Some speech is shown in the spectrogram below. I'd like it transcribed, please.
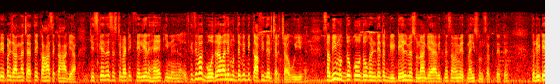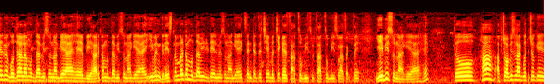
पेपर जानना चाहते हैं, कहाँ से कहाँ गया, कि इसके अंदर सिस्टमेटिक फेलियर है कि नहीं है। इसके सिवा गोदरा वाले मुद्दे पर भी काफ़ी देर चर्चा हुई है। सभी मुद्दों को दो घंटे तक डिटेल में सुना गया, अब इतने समय में इतना ही सुन सकते थे। तो डिटेल में गोधरा वाला मुद्दा भी सुना गया है, बिहार का मुद्दा भी सुना गया है इवन ग्रेस नंबर का मुद्दा भी डिटेल में सुना गया है। एक सेंटर से छह बच्चे कैसे सात सौ बीस में सात सौ बीस ला सकते हैं, ये भी सुना गया है। तो हाँ अब 24 लाख बच्चों की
